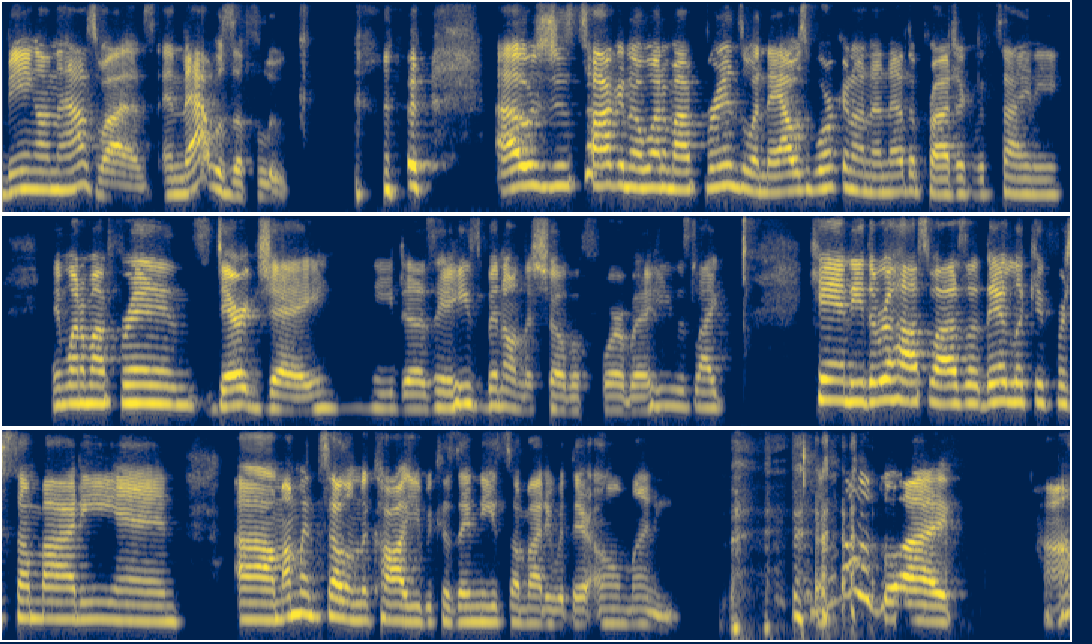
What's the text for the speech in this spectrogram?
being on the Housewives, and that was a fluke. I was just talking to one of my friends one day. I was working on another project with Tiny, and one of my friends, Derek J, he does. He's been on the show before, but he was like, Kandi, the Real Housewives, they're looking for somebody, and um, I'm going to tell them to call you because they need somebody with their own money." I was like, huh?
